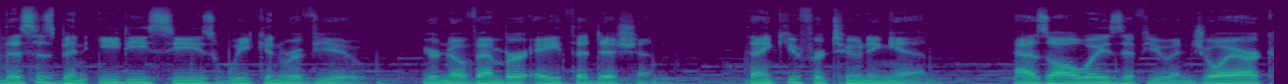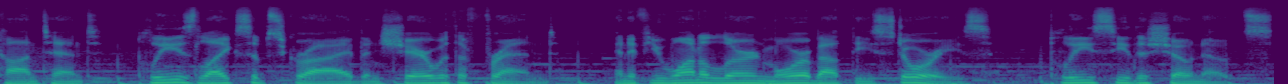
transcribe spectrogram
This has been EDC's Week in Review, your November 8th edition. Thank you for tuning in. As always, if you enjoy our content, please like, subscribe, and share with a friend. And if you want to learn more about these stories, please see the show notes.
